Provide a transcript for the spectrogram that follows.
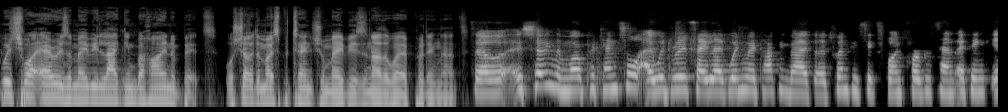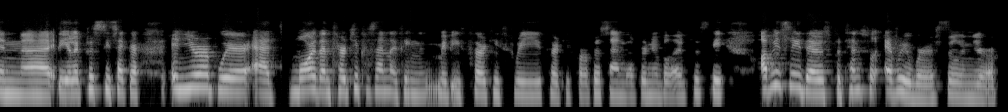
Which what areas are maybe lagging behind a bit, or show the most potential? Maybe is another way of putting that. So uh, showing the more potential, I would really say like when we're talking about uh, 26.4 percent, I think in uh, the electricity sector in Europe we're at more than 30 percent. I think maybe 30 33, 34% of renewable electricity. Obviously, there's potential everywhere still in Europe.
